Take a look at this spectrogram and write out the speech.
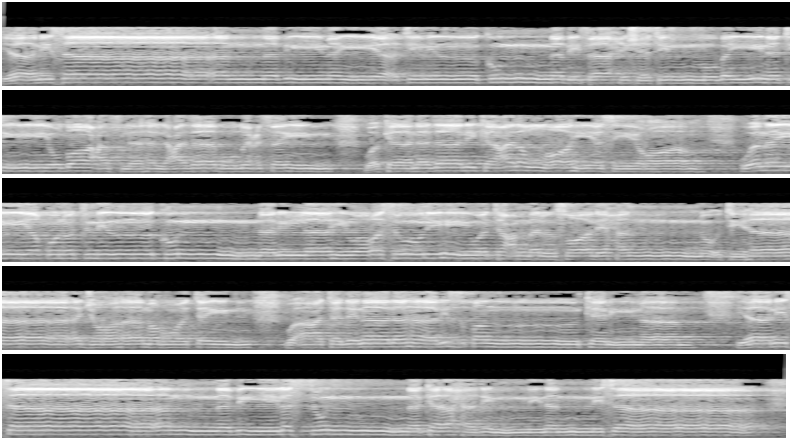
يا نساء النبي من يأت منكن بفاحشة مبينة يضاعف لها العذاب ضعفين وكان ذلك على الله يسيرا. ومن يقنت منكن لله ورسوله وتعمل صالحا نؤتها أجرها مرتين وأعتدنا لها رزقا كريما يا نساء النبي لستن كأحد من النساء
